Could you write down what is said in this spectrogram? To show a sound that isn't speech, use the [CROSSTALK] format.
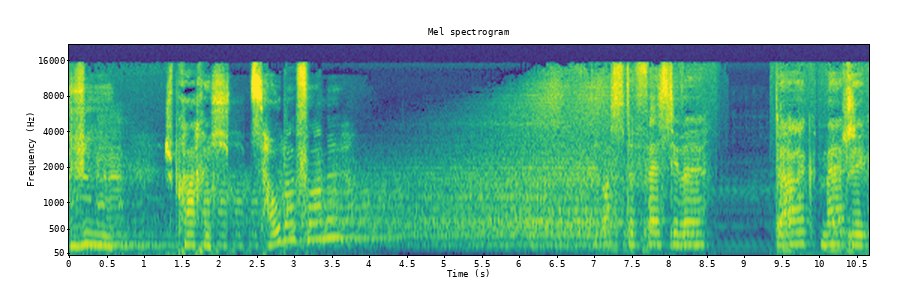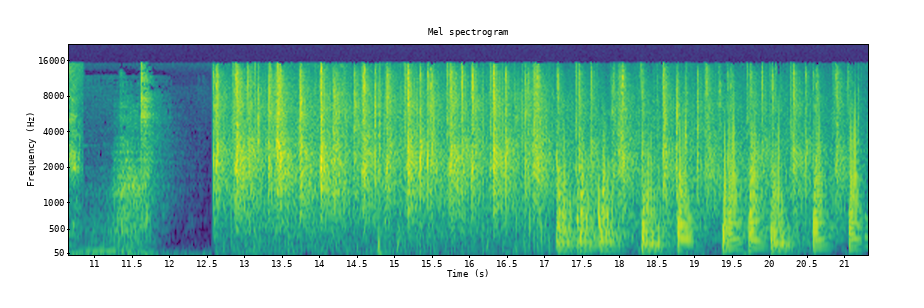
Wie sprach ich Zauberformel? Droste Festival. Dark Magic.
